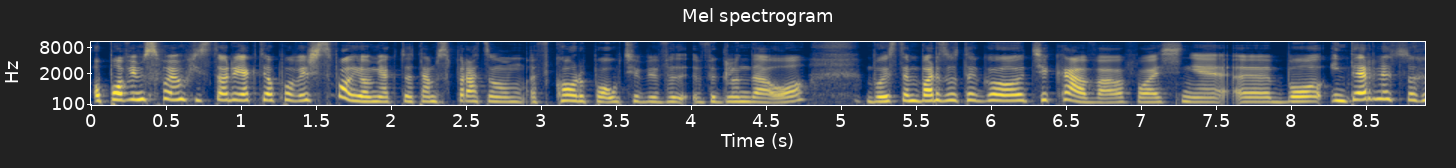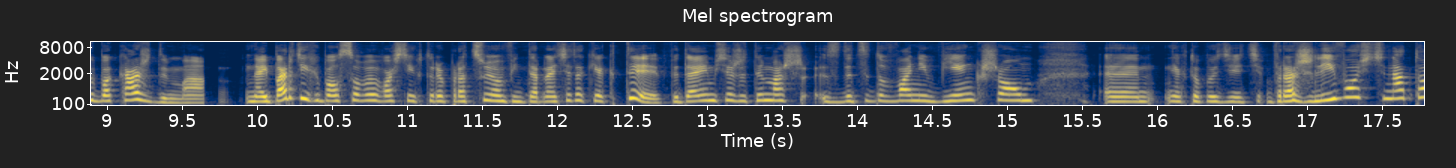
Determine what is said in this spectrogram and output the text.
opowiem swoją historię, jak ty opowiesz swoją, jak to tam z pracą w korpo u ciebie wy wyglądało, bo jestem bardzo tego ciekawa właśnie, yy, bo internet to chyba każdy ma. Najbardziej chyba osoby właśnie, które pracują w internecie, tak jak ty. Wydaje mi się, że ty masz zdecydowanie większą, yy, jak to powiedzieć, wrażliwość na to,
